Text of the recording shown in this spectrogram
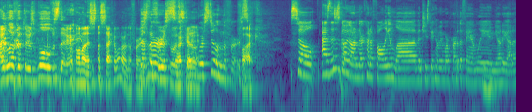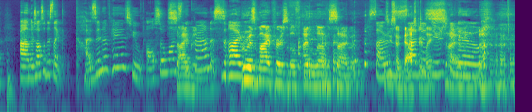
I love that there's wolves there. Hold on, is this the second one or the first? The This is the first one Okay. still. We're still in the first. Fuck. So as this is going on, they're kind of falling in love, and she's becoming more part of the family, Mm-hmm. and yada yada. Um, there's also this like cousin of his who also wants Simon. the crown. Simon, Who is my personal? I love Simon. Simon's so such dastardly? a douche Simon. canoe.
